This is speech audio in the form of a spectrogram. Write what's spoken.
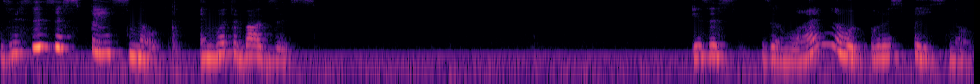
This is a space note. And what about this? Is this the line note or a space note?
